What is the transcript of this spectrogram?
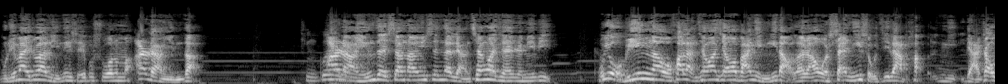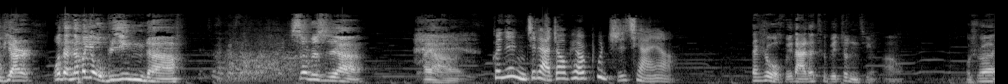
武林外传》里那谁不说了吗？二两银子，挺贵。二两银子相当于现在两千块钱人民币。我有病啊！我花两千块钱，我把你迷倒了，然后我删你手机俩胖你俩照片我咋那么有病呢？是不是啊？哎呀，关键你这俩照片不值钱呀。但是我回答的特别正经啊，我说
